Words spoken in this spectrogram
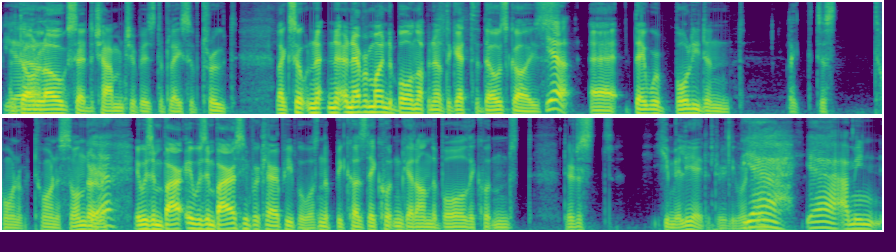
Yeah. And Donal Óg said the championship is the place of truth. Like so, n- n- never mind the ball not being able to get to those guys. Yeah. uh, they were bullied and like just torn torn asunder. Yeah. It was embar- it was embarrassing for Clare people, wasn't it? Because they couldn't get on the ball. They couldn't. They're just humiliated, really. Weren't they? Yeah, yeah. I mean,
